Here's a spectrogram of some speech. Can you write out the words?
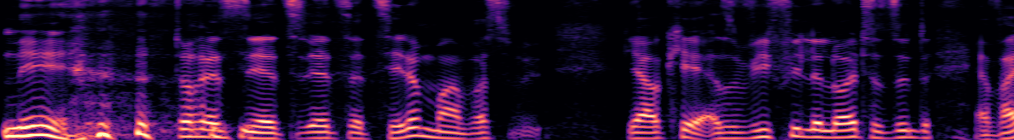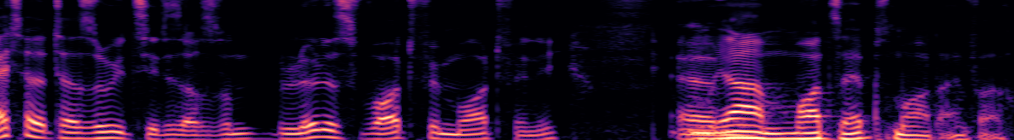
Nee. Doch, jetzt, jetzt, jetzt erzähl doch mal, was. Ja, okay, also wie viele Leute sind. Erweiterter Suizid ist auch so ein blödes Wort für Mord, finde ich. Ähm, ja, Mord, Selbstmord einfach.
